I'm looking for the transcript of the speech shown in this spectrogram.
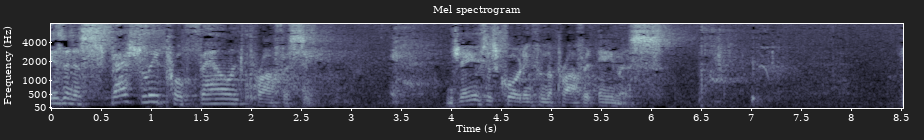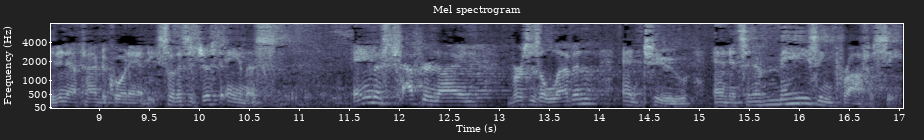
is an especially profound prophecy. James is quoting from the prophet Amos. He didn't have time to quote Andy, so this is just Amos. Amos chapter 9 verses 11 and 2, and it's an amazing prophecy.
